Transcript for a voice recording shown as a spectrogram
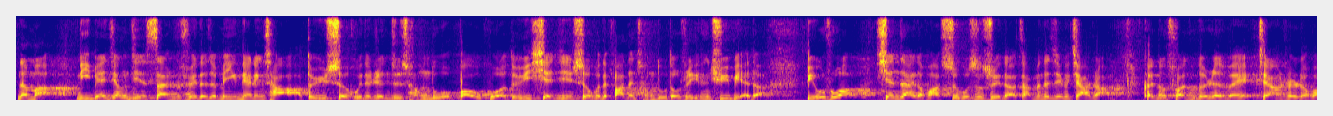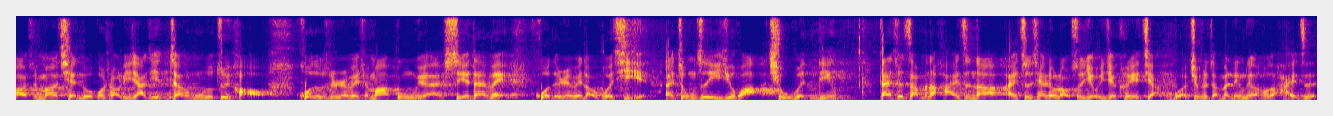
那么里面将近三十岁的这么一个年龄差啊，对于社会的认知程度，包括对于现今社会的发展程度，都是一定区别的。比如说现在的话，四五十岁的咱们的这个家长，可能传统的认为。这样事儿的话，什么钱多活少离家近这样的工作最好，或者是认为什么公务员、事业单位，或者认为老国企，哎，总之一句话求稳定。但是咱们的孩子呢，哎，之前刘老师有一节课也讲过，就是咱们零零后的孩子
